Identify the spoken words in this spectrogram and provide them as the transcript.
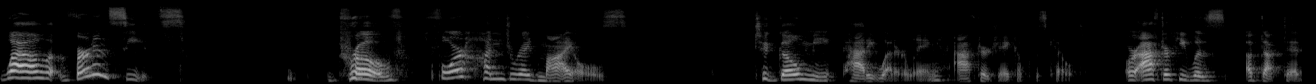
Well, Vernon Seitz drove 400 miles to go meet Patty Wetterling after Jacob was killed, or after he was abducted.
